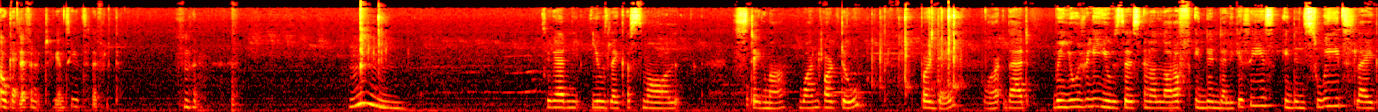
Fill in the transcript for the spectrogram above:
Okay different you can see it's different hmm. So you can use like a small stigma one or two per day that we usually use this in a lot of Indian delicacies, Indian sweets like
